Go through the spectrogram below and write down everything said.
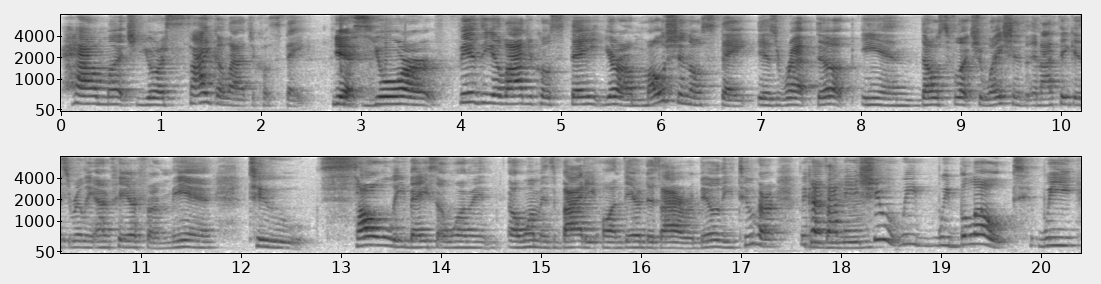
how much your psychological state Yes. your physiological state, your emotional state is wrapped up in those fluctuations. And I think it's really unfair for men to solely base a woman a woman's body on their desirability to her. Because I mean mm-hmm. shoot, we we bloat. We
